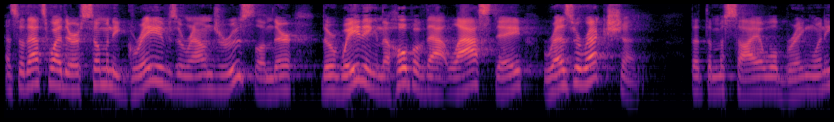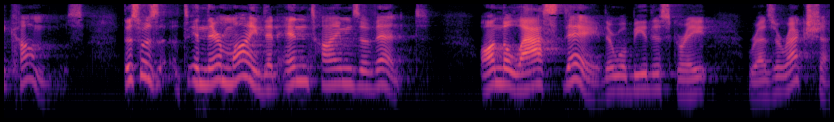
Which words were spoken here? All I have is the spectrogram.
And so that's why there are so many graves around Jerusalem. They're, they're waiting in the hope of that last day resurrection that the Messiah will bring when he comes. This was, in their mind, an end times event. On the last day, there will be this great resurrection.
